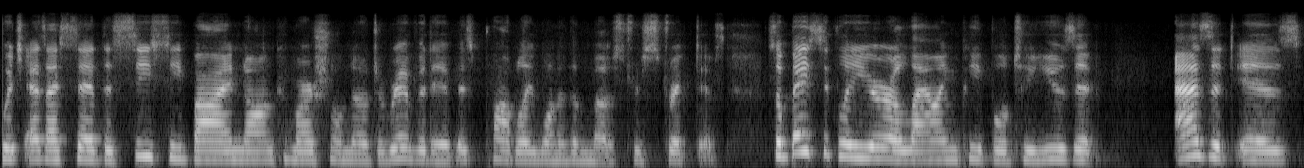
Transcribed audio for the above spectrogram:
which, as I said, the CC by non-commercial, no derivative is probably one of the most restrictive. So basically, you're allowing people to use it as it is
